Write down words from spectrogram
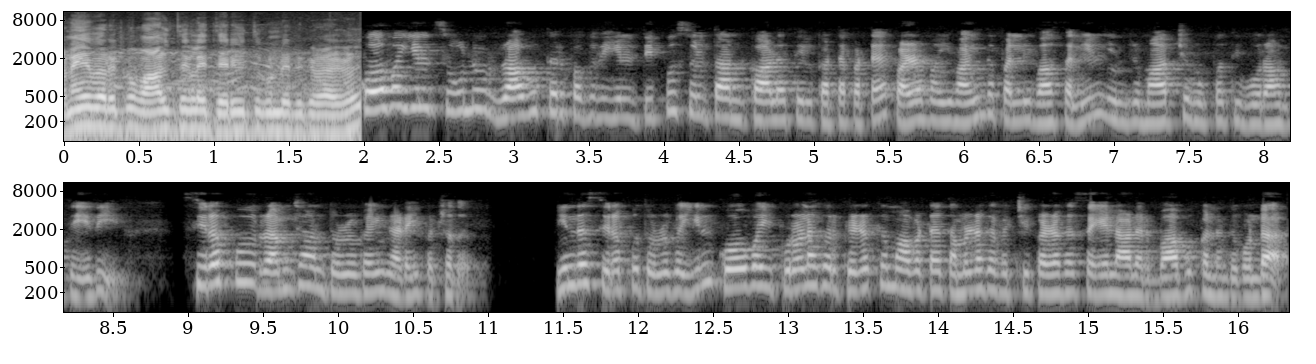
அனைவருக்கும் வாழ்த்துக்களை தெரிவித்துக் கொண்டிருக்கிறார்கள். கோவையில் சூலூர் ராவுத்தர் பகுதியில் திப்பு சுல்தான் காலத்தில் கட்டப்பட்ட பழமை வாய்ந்த பள்ளிவாசலில் இன்று மார்ச் முப்பத்தி ஓராம் தேதி சிறப்பு ரம்ஜான் தொழுகை நடைபெற்றது. இந்த சிறப்பு தொழுகையில் கோவை புறநகர் கிழக்கு மாவட்ட தமிழக வெற்றிக் கழக செயலாளர் பாபு கலந்து கொண்டார்.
